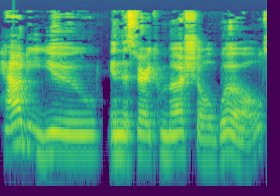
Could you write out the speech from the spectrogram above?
How do you, in this very commercial world,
